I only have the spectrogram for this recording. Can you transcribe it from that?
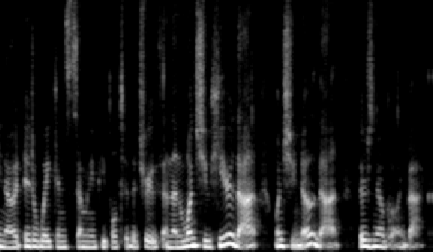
you know, it, it awakens so many people to the truth. And then once you hear that, once you know that, there's no going back.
